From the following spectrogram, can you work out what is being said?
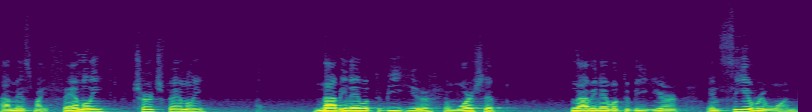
I miss my family, church family not being able to be here and worship not being able to be here and see everyone.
